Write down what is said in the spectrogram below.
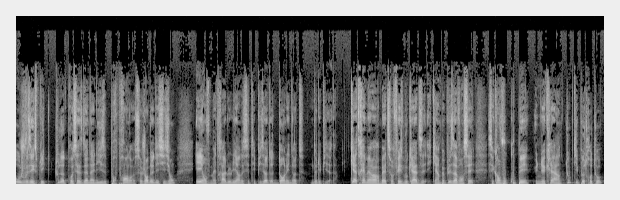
où je vous explique tout notre process d'analyse pour prendre ce genre de décision et on vous mettra le lien de cet épisode dans les notes de l'épisode. Quatrième erreur bête sur Facebook Ads et qui est un peu plus avancée, c'est quand vous coupez une créa un tout petit peu trop tôt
